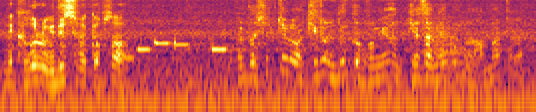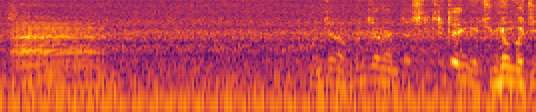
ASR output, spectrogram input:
근데 그걸로 믿을 수밖에 없어. 그래도 실제로 기름 넣은 거 보면 계산해 보면 안 맞더라고. 아, 문제는 문제는 이제 실질적인 게 중요한 거지.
